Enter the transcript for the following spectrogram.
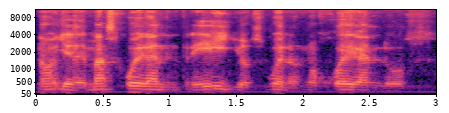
¿no? Y además juegan entre ellos, bueno, no juegan los,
